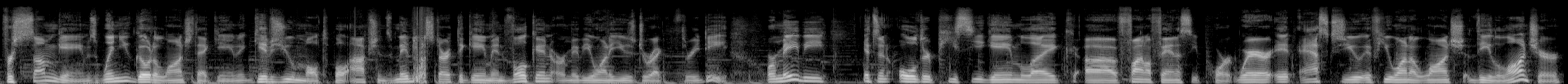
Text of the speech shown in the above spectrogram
for some games, when you go to launch that game, it gives you multiple options. Maybe you start the game in Vulkan, or maybe you want to use Direct 3D, or maybe it's an older PC game like uh, Final Fantasy Port, where it asks you if you want to launch the launcher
